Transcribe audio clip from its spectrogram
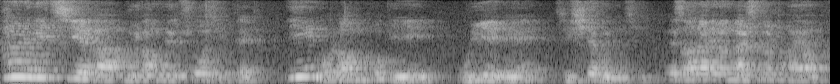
하나님의 지혜가 우리 가운데 주어질 때 이 놀라운 복이 우리에게 제시되고 있는 것입니다. 그래서 하나님은 말씀을 통하여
